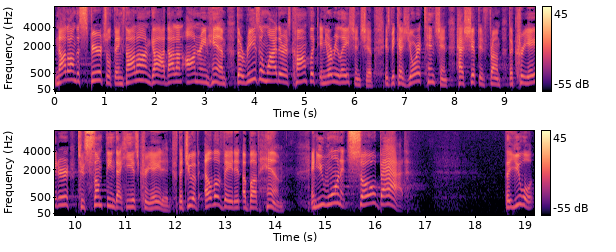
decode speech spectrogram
not on the spiritual things, not on God, not on honoring Him. The reason why there is conflict in your relationship is because your attention has shifted from the Creator to something that He has created, that you have elevated above Him. And you want it so bad that you will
